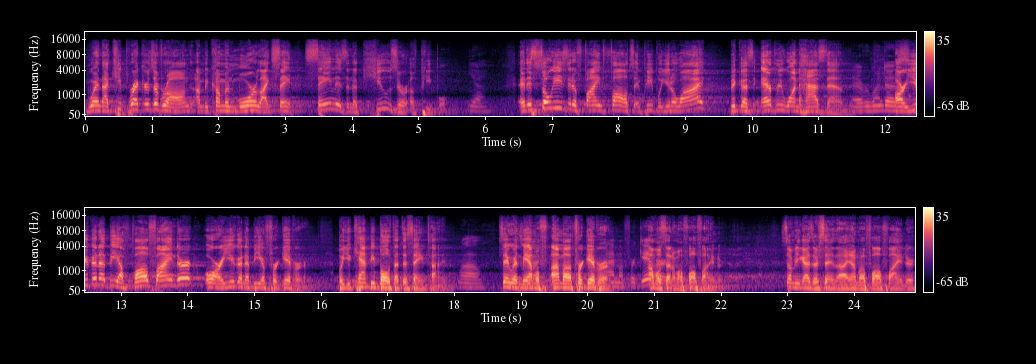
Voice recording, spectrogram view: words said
When I keep records of wrong, I'm becoming more like Satan. Satan is an accuser of people. Yeah. And it's so easy to find faults in people. You know why? Because everyone has them. Everyone does. Are you gonna be a fault finder or are you gonna be a forgiver? But you can't be both at the same time. Wow. Say with me, I'm a, I'm a forgiver. I'm a forgiver. I almost said I'm a fault finder. Some of you guys are saying that I am a fault finder.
